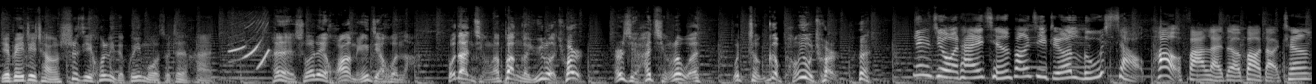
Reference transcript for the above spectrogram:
也被这场世纪婚礼的规模所震撼。嘿，说这黄晓明结婚呐，不但请了半个娱乐圈，而且还请了我我整个朋友圈。哼。另据我台前方记者鲁小炮发来的报道称，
